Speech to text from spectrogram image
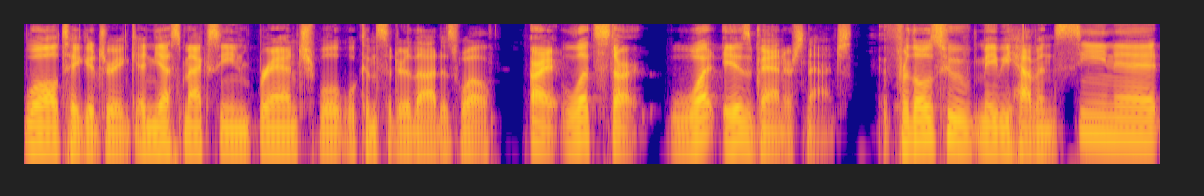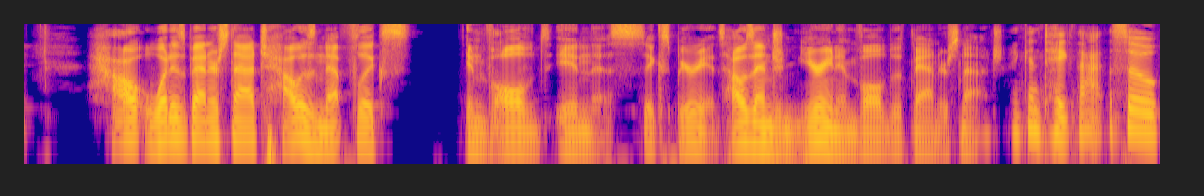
we'll all take a drink. And yes, Maxine, branch, we'll, we'll consider that as well. All right, let's start. What is Bandersnatch? For those who maybe haven't seen it, how what is Bandersnatch? How is Netflix involved in this experience? How is engineering involved with Bandersnatch? I can take that. So,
